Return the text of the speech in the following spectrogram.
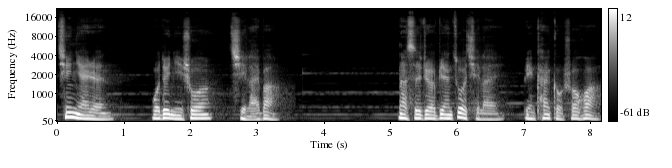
青年人，我对你说，起来吧。”那死者便坐起来，并开口说话。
